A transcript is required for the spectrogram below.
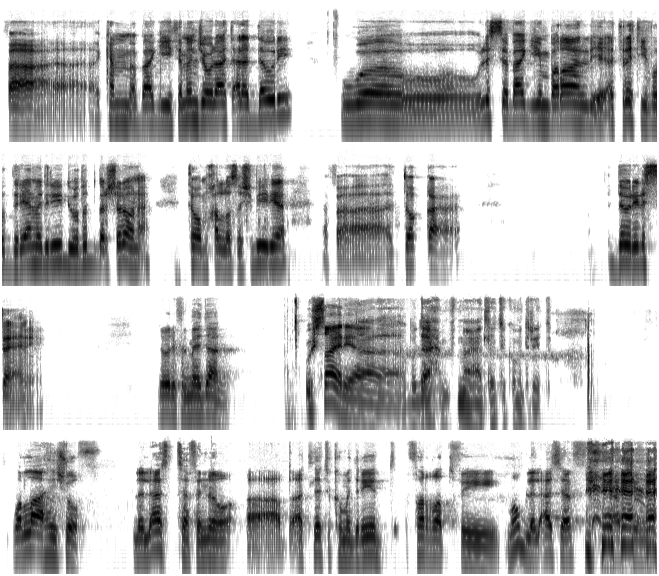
فكم باقي؟ ثمان جولات على الدوري و- ولسه باقي مباراة لأتلتي ضد ريال مدريد وضد برشلونة. تو مخلص إشبيليا. فأتوقع الدوري لسه يعني. دوري في الميدان. وش صاير يا أبو داحم مع أتلتيكو مدريد؟ والله شوف للأسف إنه آه، أتلتيكو مدريد فرط في مو للاسف لكن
